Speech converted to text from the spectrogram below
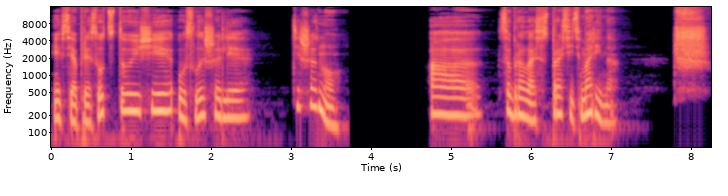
и все присутствующие услышали тишину. «А...» — собралась спросить Марина. «Тш!»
